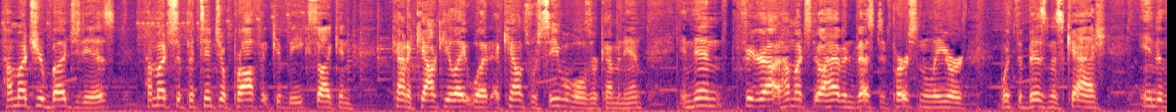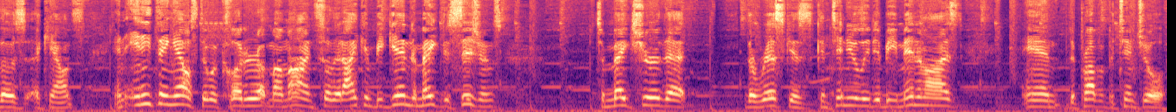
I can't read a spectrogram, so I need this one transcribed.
how much your budget is, how much the potential profit could be, so I can kind of calculate what accounts receivables are coming in, and then figure out how much do I have invested personally or with the business cash into those accounts, and anything else that would clutter up my mind, so that I can begin to make decisions to make sure that the risk is continually to be minimized and the profit potential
